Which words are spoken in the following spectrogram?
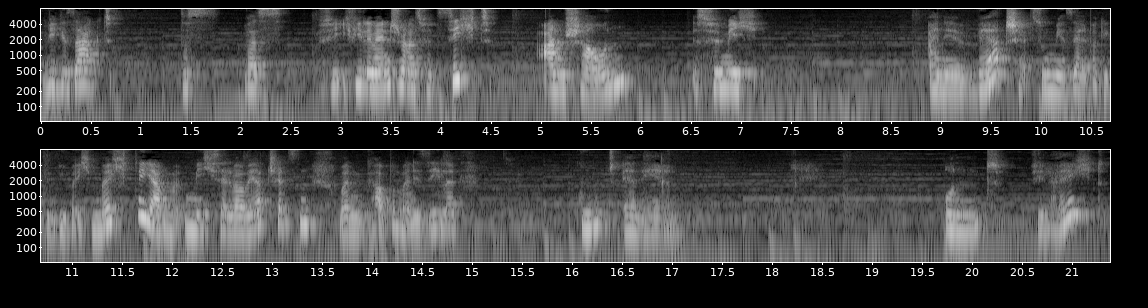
wie gesagt, das, was viele Menschen als Verzicht anschauen, ist für mich eine Wertschätzung mir selber gegenüber. Ich möchte ja mich selber wertschätzen, meinen Körper, meine Seele gut ernähren. Und vielleicht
